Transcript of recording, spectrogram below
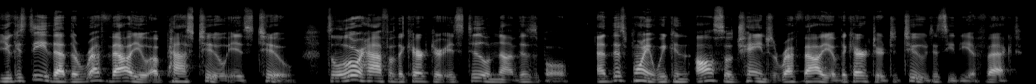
You can see that the ref value of pass 2 is 2, so the lower half of the character is still not visible. At this point, we can also change the ref value of the character to 2 to see the effect.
